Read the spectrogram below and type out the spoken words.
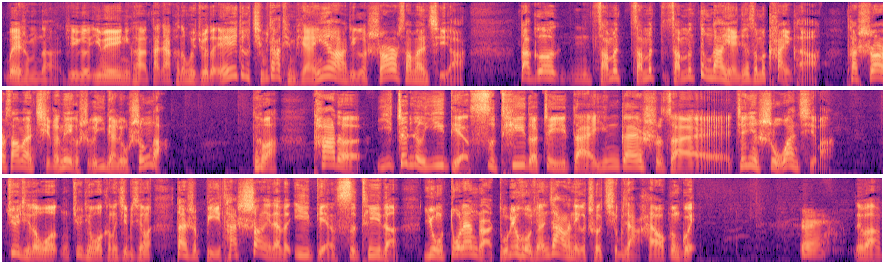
为什么呢？这个，因为你看，大家可能会觉得，哎，这个起步价挺便宜啊，这个十二三万起啊，大哥，咱们咱们咱们瞪大眼睛，咱们看一看啊，它十二三万起的那个是个一点六升的，对吧？它的一真正一点四 T 的这一代应该是在接近十五万起吧？具体的我具体我可能记不清了，但是比它上一代的 1.4T 的用多连杆独立后悬架的那个车起步价还要更贵，对对吧？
